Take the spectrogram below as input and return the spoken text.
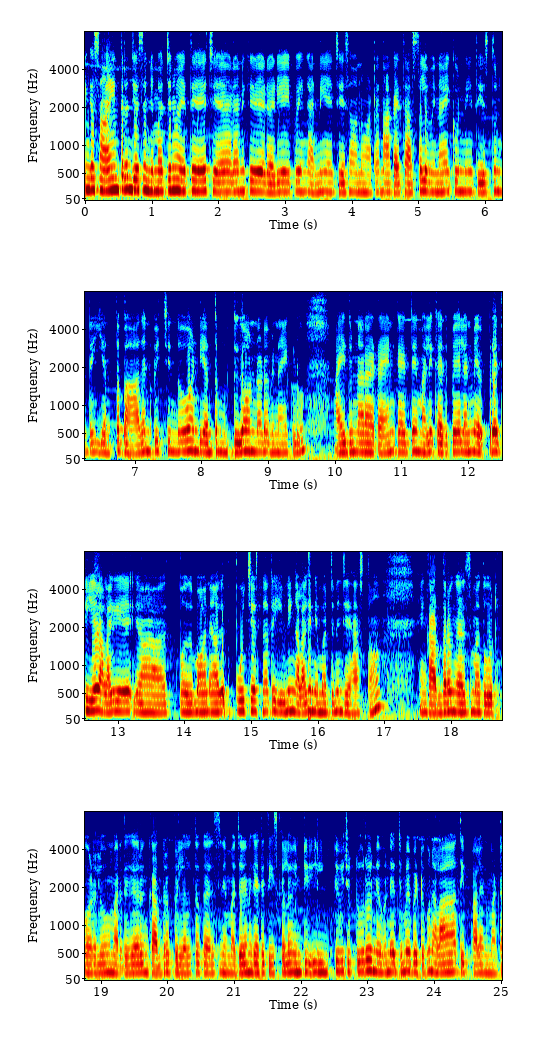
ఇంకా సాయంత్రం చేసే నిమజ్జనం అయితే చేయడానికి రెడీ అయిపోయి ఇంకా అన్నీ చేసాం అనమాట నాకైతే అస్సలు వినాయకుడిని తీస్తుంటే ఎంత బాధ అనిపించిందో అండ్ ఎంత ముద్దుగా ఉన్నాడో వినాయకుడు. ఐదున్నర ఆ టైంకి అయితే మళ్ళీ కదిపేయాలని మేము ప్రతి ఇయర్ అలాగే మార్నింగ్ పూజ చేసిన తర్వాత ఈవినింగ్ అలాగే నిమజ్జనం చేసేస్తాం. ఇంకా అందరం కలిసి మా తోటికోడలు మరిది గారు ఇంకా అందరూ పిల్లలతో కలిసి నిమజ్జనానికి అయితే తీసుకెళ్ళాం. ఇంటి ఇంటి చుట్టూరు ని- నెత్తిమే పెట్టుకుని అలా తిప్పాలన్నమాట.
